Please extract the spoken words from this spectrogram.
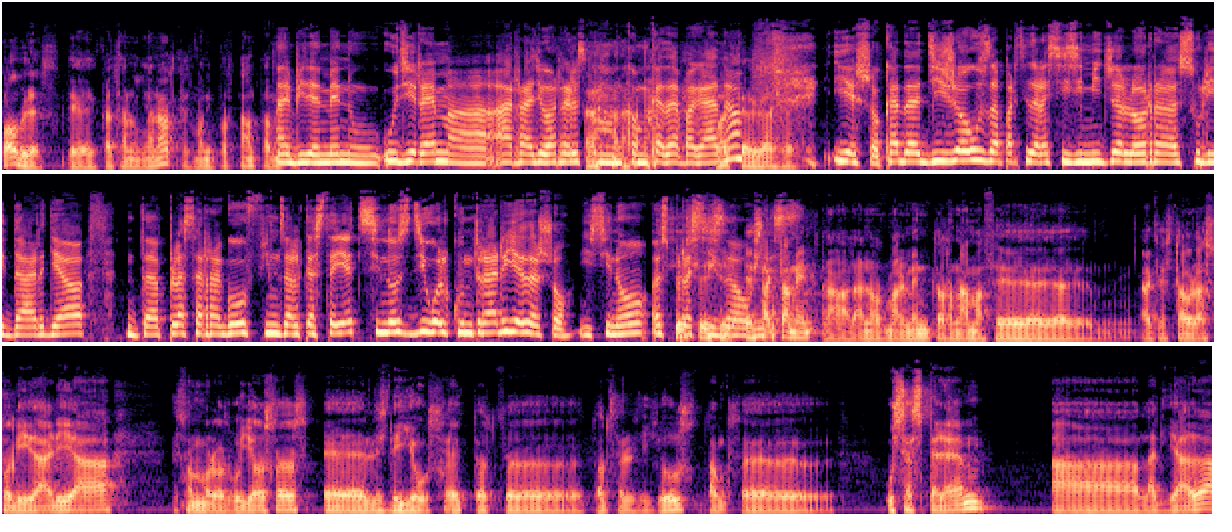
pobles de Catalunya Nord, que és molt important també. Evidentment, ho, ho direm a, a Ràdio Arrels com, com cada vegada. I això, cada dijous a partir de les sis i mitja l'hora solidària de Plaça Ragó fins al Castellet. Si no es diu el contrari és això, i si no es sí, precisa sí, sí, exactament. Més. Ara normalment tornem a fer eh, aquesta hora solidària som molt orgullosos eh, les dijous, eh, tot, eh, tots els dijous. Doncs eh, us esperem a la Diada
